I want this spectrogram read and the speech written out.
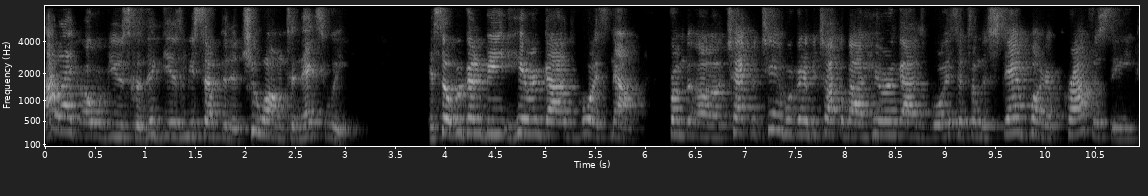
I like overviews because it gives me something to chew on to next week. And so we're going to be hearing God's voice. Now, from the, uh, chapter 10, we're going to be talking about hearing God's voice. And from the standpoint of prophecy,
